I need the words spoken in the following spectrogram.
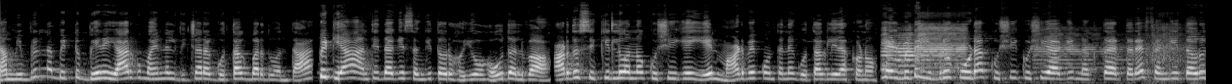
ನಮ್ ನಮ್ಮಿಬ್ರನ್ನ ಬಿಟ್ಟು ಬೇರೆ ಯಾರಿಗೂ ಮೈನಲ್ಲಿ ವಿಚಾರ ಗೊತ್ತಾಗ್ಬಾರ್ದು ಅಂತ ಬಿಟ್ಯಾ ಅಂತಿದ್ದಾಗೆ ಸಂಗೀತ ಅವರು, ಅಯ್ಯೋ, ಹೌದಲ್ವಾ? ಅರ್ಧ ಸಿಕ್ಕಿದ್ಲು ಅನ್ನೋ ಖುಷಿಗೆ ಏನ್ ಮಾಡ್ಬೇಕು ಅಂತಾನೆ ಗೊತ್ತಾಗ್ಲಿಲ್ಲ ಕಣೋ. ಹೇಳ್ಬಿಟ್ಟು ಇಬ್ರು ಕೂಡ ಖುಷಿ ಖುಷಿಯಾಗಿ ನಗ್ತಾ ಇರ್ತಾರೆ. ಸಂಗೀತ ಅವರು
